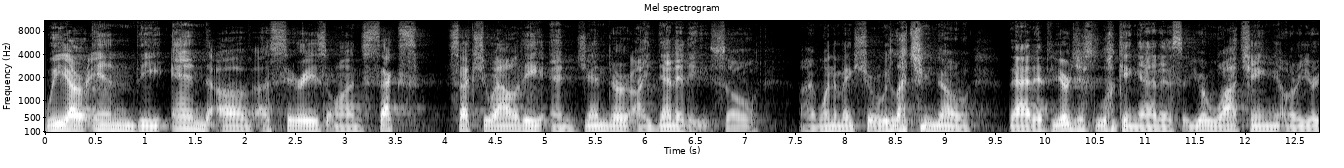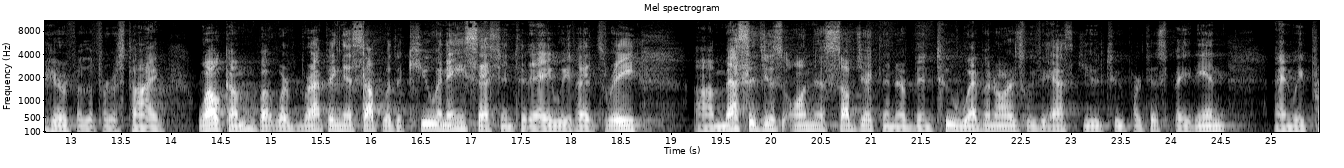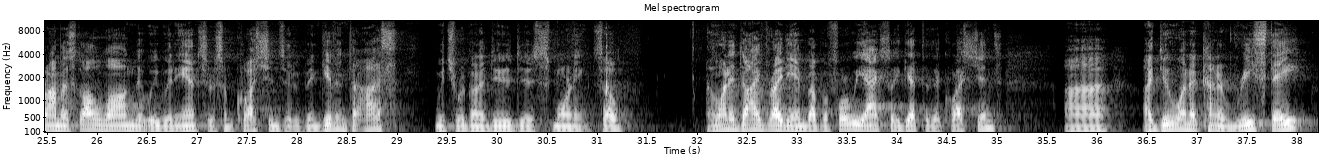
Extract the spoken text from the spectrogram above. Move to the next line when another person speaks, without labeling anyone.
We are in the end of a series on sex, sexuality, and gender identity. So I want to make sure we let you know that if you're just looking at us, you're watching or you're here for the first time, welcome. But we're wrapping this up with a Q&A session today. We've had three uh, messages on this subject, and there have been two webinars we've asked you to participate in. And we promised all along that we would answer some questions that have been given to us which we're going to do this morning. So I want to dive right in, but before we actually get to the questions, uh, I do want to kind of restate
